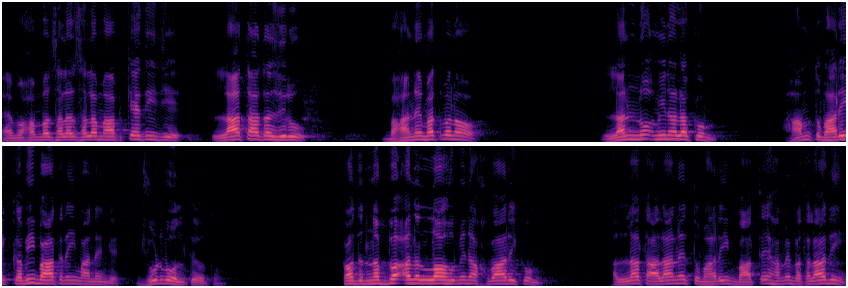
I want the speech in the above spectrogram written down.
اے محمد صلی اللہ علیہ وسلم، آپ کہہ دیجیے لاتا تذرو بہانے مت بناؤ۔ لن امین الکم ہم تمہاری کبھی بات نہیں مانیں گے، جھوٹ بولتے ہو تم۔ قد نب اللہ من اخبار کم اللہ تعالیٰ نے تمہاری باتیں ہمیں بتلا دیں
